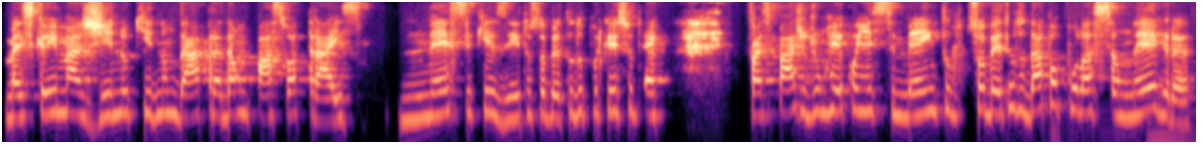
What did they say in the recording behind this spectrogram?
mas que eu imagino que não dá para dar um passo atrás nesse quesito, sobretudo porque isso é, faz parte de um reconhecimento, sobretudo da população negra,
